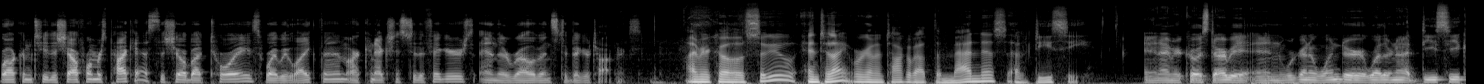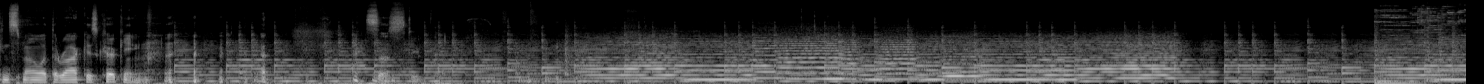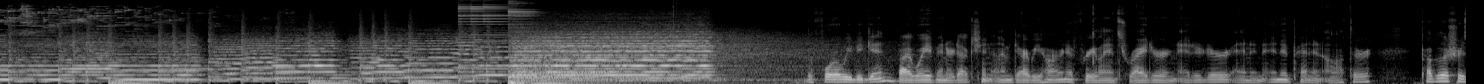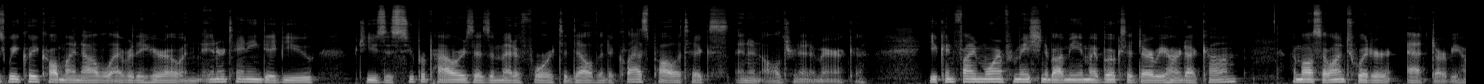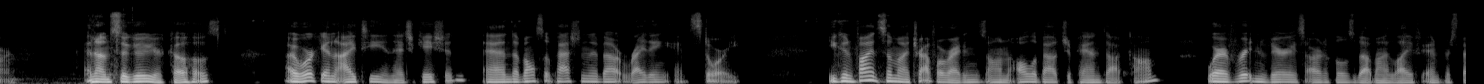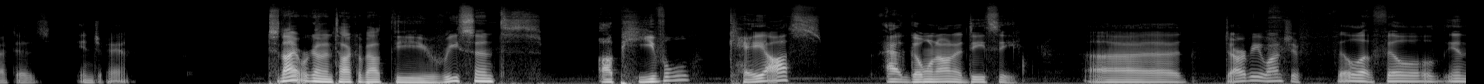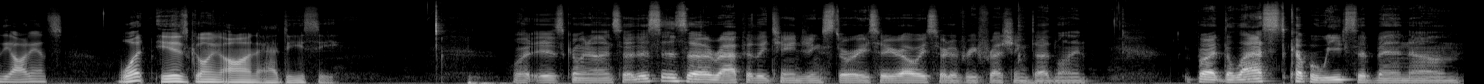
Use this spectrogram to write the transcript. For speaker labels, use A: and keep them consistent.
A: Welcome to the Shelfwarmers Podcast, the show about toys, why we like them, our connections to the figures, and their relevance to bigger topics.
B: I'm your co-host Sugu, and tonight we're going to talk about the madness of DC.
A: And I'm your co-host Darby, and we're going to wonder whether or not DC can smell what The Rock is cooking. so stupid. We begin, by way of introduction, I'm Darby Harn, a freelance writer and editor and an independent author. Publishers Weekly called my novel Ever the Hero an entertaining debut which uses superpowers as a metaphor to delve into class politics and an alternate America. You can find more information about me and my books at darbyharn.com. I'm also on Twitter at darbyharn.
B: And I'm Sugu, your co host. I work in IT and education, and I'm also passionate about writing and story. You can find some of my travel writings on allaboutjapan.com, where I've written various articles about my life and perspectives in Japan. Tonight, we're going to talk about the recent upheaval, chaos at, going on at DC. Uh, Darby, why don't you fill up, fill in the audience? What is going on at DC?
A: What is going on. So this is a rapidly changing story, so you're always sort of refreshing deadline. But the last couple weeks have been um,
